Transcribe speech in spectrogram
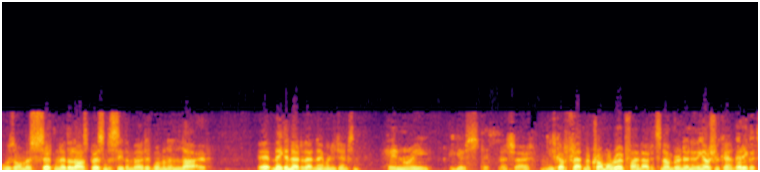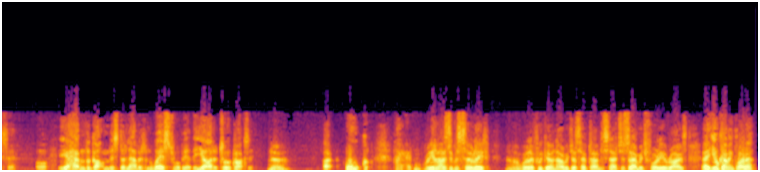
who was almost certainly the last person to see the murdered woman alive. Uh, make a note of that name, will you, Jameson? Henry Eustace. That's right. He's got a flat in the Cromwell Road. Find out its number and anything else you can. Very good, sir. Oh, you haven't forgotten Mr. Laverton West will be at the yard at two o'clock, sir. No. I, oh, God, I hadn't realized it was so late. Oh, well, if we go now, we just have time to snatch a sandwich before he arrives. Uh, you coming, Poirot?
